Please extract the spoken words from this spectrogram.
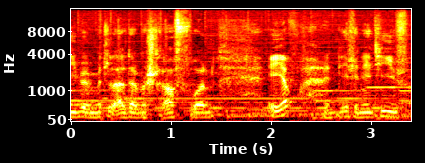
Diebe im Mittelalter bestraft wurden. Ja, definitiv.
